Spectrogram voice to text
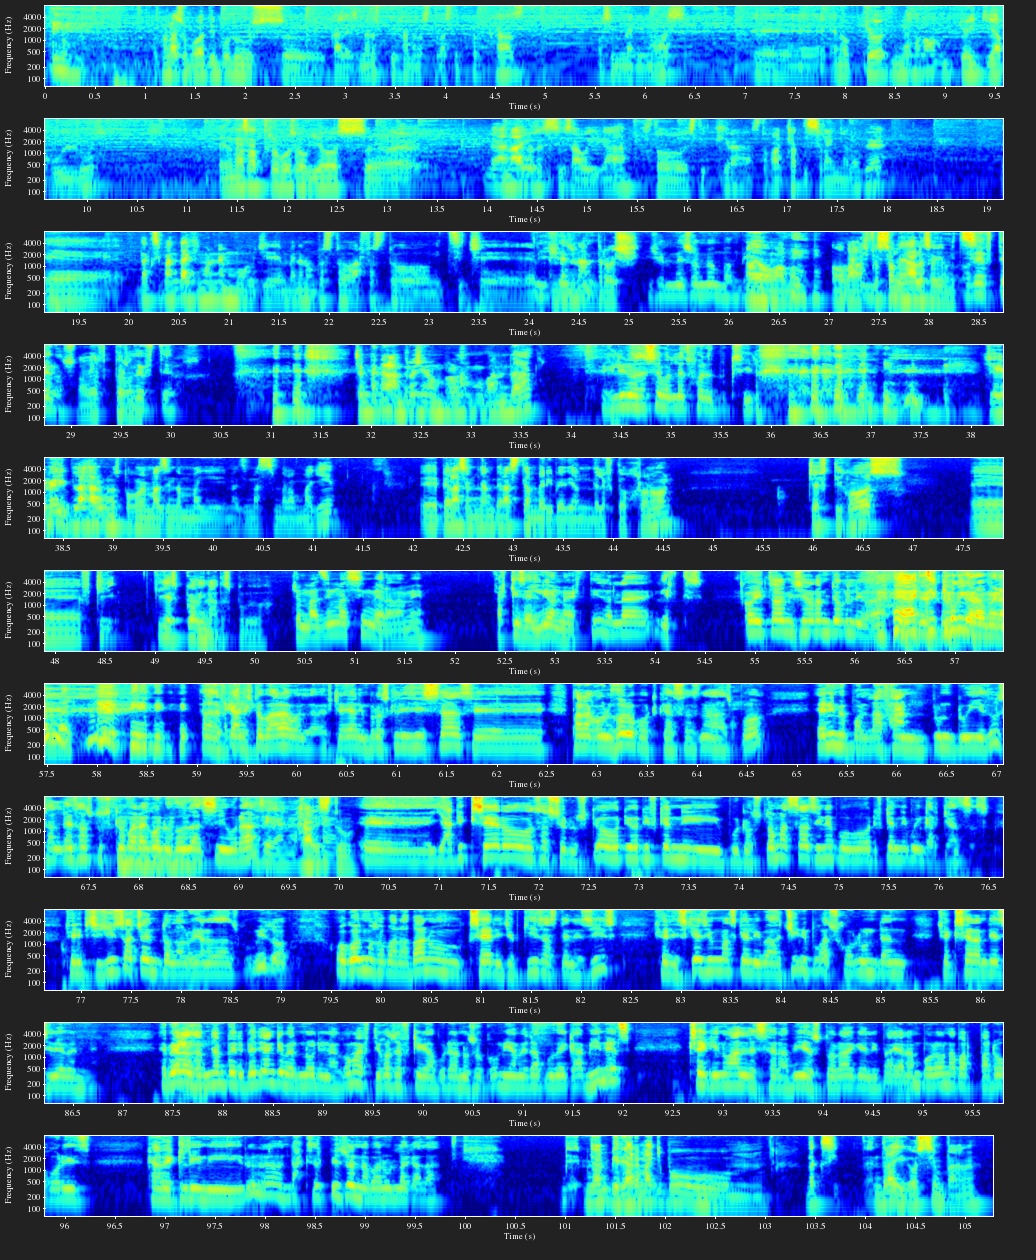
Έχω να σου πω ότι από τους ε, καλεσμένους που είχαμε τώρα στο podcast, ο σημερινός ε, ενώ πιο, νιώθω τον πιο οικία από όλους. Είναι ένας άνθρωπος ο οποίος ε, με ανάγιωσε στις εισαγωγικά, στο, στη θύρα, στο φάκια της Ράνια τότε. Ε, εντάξει, πάντα θυμώνε μου και έμπαινε μπρος το άρφο στο Μιτσί και έμπαινε να ντρώσει. Είχε μέσω με ο Μπαμπί. Ο άρφος ο μεγάλος, όχι ο Μιτσί. Ο δεύτερος. Ο δεύτερος και με έναν αντρόσινο μπρος μου πάντα. Γλύρωσες σε πολλές φορές που ξύλω. και είμαι διπλά χαρούμενος που έχουμε μαζί, τον Μάκη, μαζί μας σήμερα ο Μάκη. Ε, περάσε μια τεράστια περιπέτεια τον τελευταίο χρόνο και ευτυχώς ε, φύγες πιο δυνάτος που τούτο. Και μαζί μας σήμερα, να μην. Αρκείσαι λίγο να έρθεις, αλλά ήρθες. Όχι, τώρα μισή ώρα πιο γλύωρα. Έτσι πιο γλύωρα μου έναν πάλι. Θα ευχαριστώ πάρα πολλά για την πρόσκληση σας. Ε, παρακολουθώ το podcast σας να σας πω. Δεν είμαι πολλά φαν του, του είδους, αλλά εσάς τους και παρακολουθώ σας σίγουρα. Ευχαριστώ. Ε, γιατί ξέρω σας και τους και ότι ό,τι φκένει που το στόμα σας είναι που ό,τι φκένει που είναι καρδιά σας. Και η ψυχή σας και το λαλό για να σας πούμε. Ο κόσμος ο παραπάνω ξέρει και ποιοι είσαστε εσείς και τη σχέση μας και λοιπά. Εκείνοι που ασχολούνταν και ξέραν τι συνέβαινε. Επέρασα μια περιπέτεια και περνώ την ακόμα. Ευτυχώς έφυγα από τα νοσοκομεία μετά από δέκα μήνες. Ξεκινώ άλλες θεραπείες τώρα και λοιπά για να μπορώ να παρπατώ χωρίς καρεκλίνη. Εντάξει, ελπίζω να πάνε όλα καλά. Μια εμπειρία ρε Μάκη που εντάξει, είναι τραγικό σύμπαν.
